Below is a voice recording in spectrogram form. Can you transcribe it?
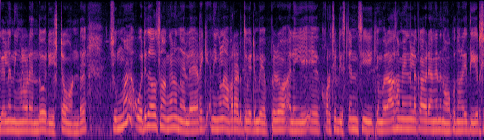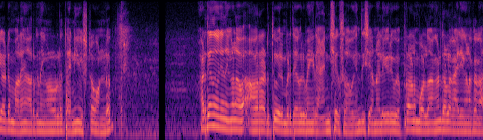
ഗേളിന് നിങ്ങളോട് എന്തോ ഒരു ഇഷ്ടമുണ്ട്. ചുമ്മാ ഒരു ദിവസം അങ്ങനെയൊന്നുമല്ല ഇടയ്ക്ക് നിങ്ങൾ അവരുടെ അടുത്ത് വരുമ്പോൾ എപ്പോഴോ അല്ലെങ്കിൽ കുറച്ച് ഡിസ്റ്റൻസ് ഇരിക്കുമ്പോൾ ആ സമയങ്ങളിലൊക്കെ അവർ അങ്ങനെ നോക്കുന്നുണ്ടെങ്കിൽ തീർച്ചയായിട്ടും പറയാം. അവർക്ക് നിങ്ങളോട് തനി ഇഷ്ടമുണ്ട്. അടുത്തതെന്ന് പറഞ്ഞാൽ നിങ്ങൾ അവ- അവരുടെ അടുത്ത് വരുമ്പോഴത്തേക്ക് ഒരു ഭയങ്കര ആൻഷ്യസ് ആവും. എന്ത് ചെയ്യണം? അല്ലെങ്കിൽ ഒരു വെപ്രാളം പോലെ അങ്ങനത്തെ ഉള്ള കാര്യങ്ങളൊക്കെ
